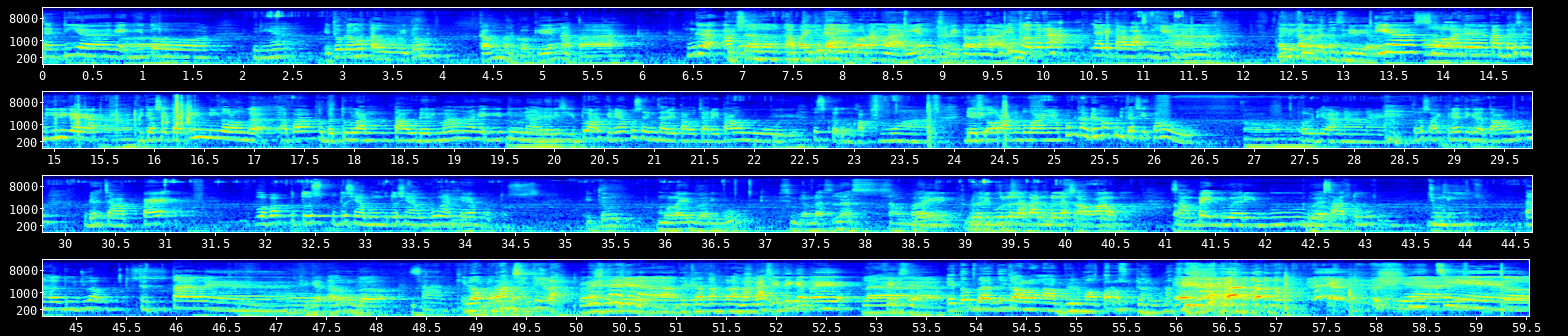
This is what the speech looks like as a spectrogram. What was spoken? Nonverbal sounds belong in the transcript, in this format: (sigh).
chat dia kayak Oh. gitu jadinya Itu kamu tahu itu kamu mergokin apa? enggak aku Apa itu dari orang lain, cerita orang aku lain? tuh nggak pernah nyari tahu aslinya Ah. Tapi Jadi kabar datang sendiri ya? Iya, selalu Oh, ada kabar sendiri kayak Ah. dikasih tahu ini kalau nggak apa kebetulan tahu dari mana kayak gitu. Nah, Hmm. dari situ akhirnya aku sering cari tahu cari tahu. Oke. Terus keungkap semua. Dari orang tuanya pun kadang aku dikasih tahu Oh. kalau dia anak-anak. Terus akhirnya tiga tahun udah capek apa putus putus nyambung putus nyambung akhirnya putus. Itu mulai 2019 sampai 2018 awal Oh. sampai 2021 Juli tanggal 7 aku putus. Detail ya. tiga tahun udah Sakit. Ya kurang sithik lah. kurang sedih. (laughs) Nah, tiga tahun kurang sithik. Siti katanya Lah, fix ya. Itu berarti kalau ngambil motor sudah lunas. (laughs) Iya, Nyicil. gitu.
